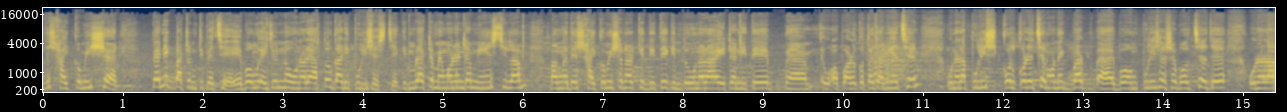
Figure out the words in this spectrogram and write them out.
Bangladesh high commission panic button টিপেছে এবং এই জন্য ওনারা এত গাড়ি পুলিশ এসছে। আমরা একটা মেমোরেন্ডাম নিয়ে এসেছিলাম, বাংলাদেশ হাই কমিশনারকে দিতে, কিন্তু ওনারা এটা নিতে অপারগতা জানিয়েছেন। ওনারা পুলিশ কল করেছেন অনেকবার এবং পুলিশ এসে বলছে যে ওনারা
